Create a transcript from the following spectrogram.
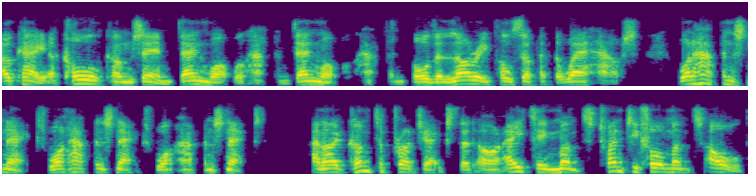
Okay, a call comes in, then what will happen? Then what will happen? Or the lorry pulls up at the warehouse. What happens next? What happens next? What happens next? And I've come to projects that are 18 months, 24 months old,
